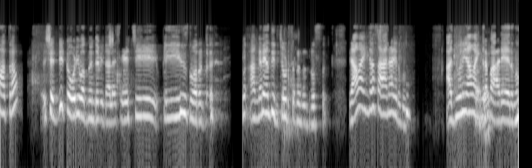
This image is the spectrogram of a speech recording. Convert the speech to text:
മാത്രം ഷെഡിട്ട് ഓടി വന്നു എന്റെ പിന്നാലെ. ചേച്ചി പ്ലീസ് എന്ന് പറഞ്ഞിട്ട്. അങ്ങനെ ഞാൻ തിരിച്ചു കൊടുത്തിട്ടുണ്ട് ഡ്രസ്സ് ഞാൻ ഭയങ്കര സാധനമായിരുന്നു അജുവിന് ഞാൻ ഭയങ്കര പാരയായിരുന്നു.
